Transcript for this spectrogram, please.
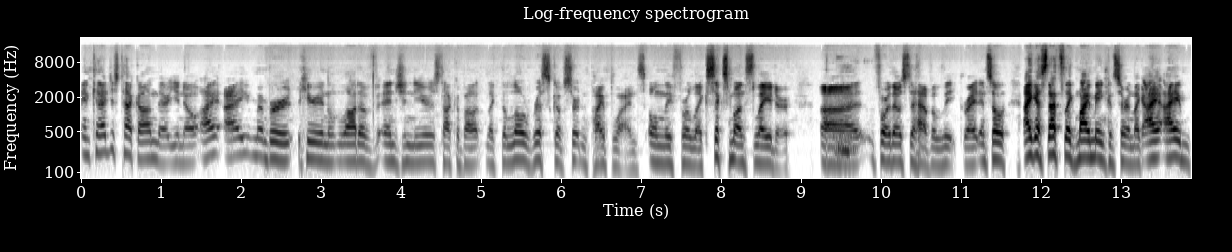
and can I just tack on there? You know, I I remember hearing a lot of engineers talk about like the low risk of certain pipelines, only for like six months later, uh, mm-hmm. for those to have a leak, right? And so I guess that's like my main concern. Like I I'm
